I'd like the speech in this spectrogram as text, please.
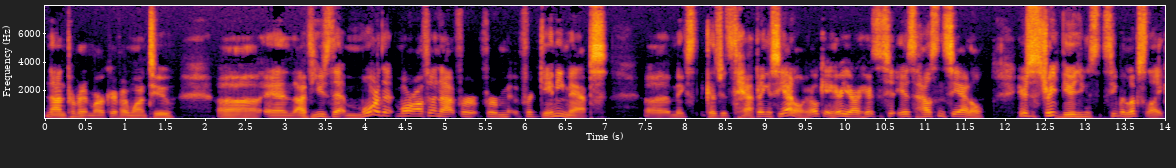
non-permanent marker if I want to. Uh, and I've used that more than more often than not for for for gaming maps. Uh, makes because it's happening in Seattle. Okay, here you are. Here's the, here's the house in Seattle. Here's a street view. You can see what it looks like.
